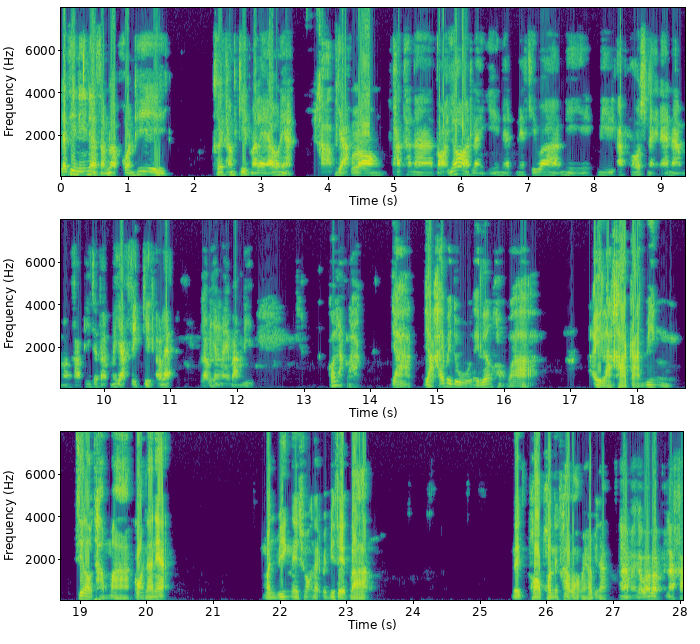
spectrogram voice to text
และทีนี้เนี่ยสำหรับคนที่เคยทำกิจมาแล้วเนี่ยครับอยากลองพัฒนาต่อยอดอะไรอย่างนี้เน็ตเน็ตคิดว่ามีมี approach ไหนแนะนำบ้างครับ ที่จะแบบไม่อยากฟิกกิจแล้วแหละ เรายังไงบ้างดี ก็หลักๆ อยากอยากให้ไปดูในเรื่องของว่า ไอราคาการวิ่ง ที่เราทำมาก่อนหน้าเนี้ย มันวิ่งในช่วงไหนเป็นพิเศษบ้างนึกพอพอนึกภาพออกไหมครับพี่นัทอ่าเหมือนกับว่าแบบราคา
